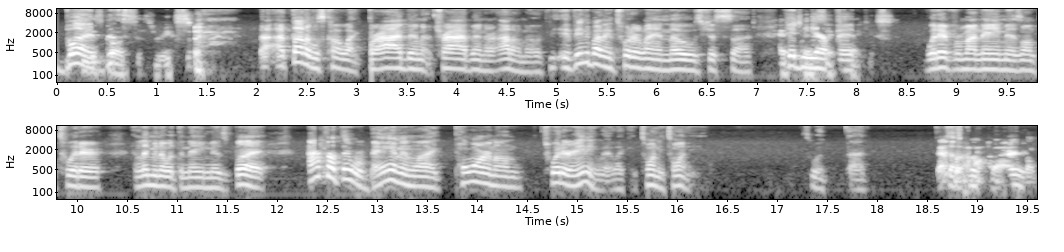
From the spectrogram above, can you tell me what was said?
but this, I thought it was called like thriving or tribing or I don't know. If, if anybody in Twitter land knows, just uh, hit me up at whatever my name is on Twitter and let me know what the name is. But I thought they were banning like porn on Twitter anyway, like in 2020. That's what I. That's, that's what, what I Like,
